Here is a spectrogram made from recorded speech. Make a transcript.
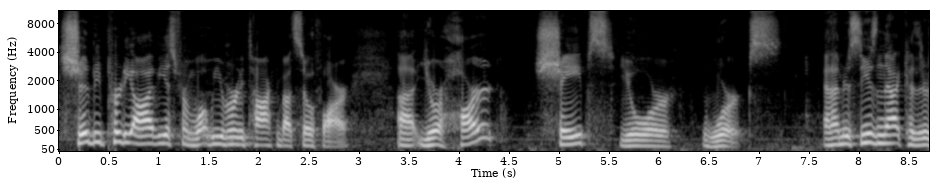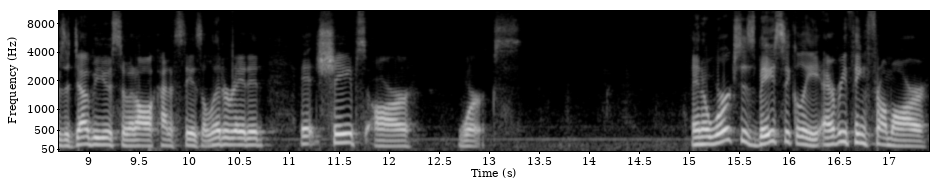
Should be pretty obvious from what we've already talked about so far. Uh, your heart shapes your works. And I'm just using that because there's a W, so it all kind of stays alliterated. It shapes our works. And a works is basically everything from our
